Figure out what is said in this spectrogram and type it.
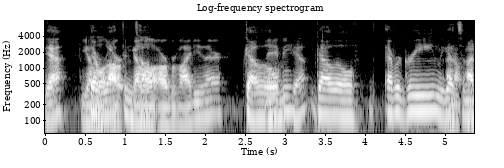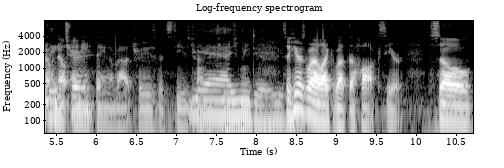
Yeah, You they're rough ar- and got a little arborvitae there. got a little, maybe? yeah, got a little evergreen. We I got don't, some I don't know anything about trees, but Steve's trying Yeah, to teach you me. do, you so here's what I like about the hawks here. So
